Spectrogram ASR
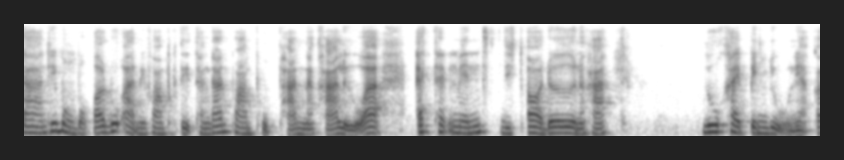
การที่บ่งบอกว่าลูกอาจมีความผิดปกติทางด้านความผูกพันนะคะ หรือว่า attachment disorder นะคะ ลูกใครเป็นอยู่เนี่ยก็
